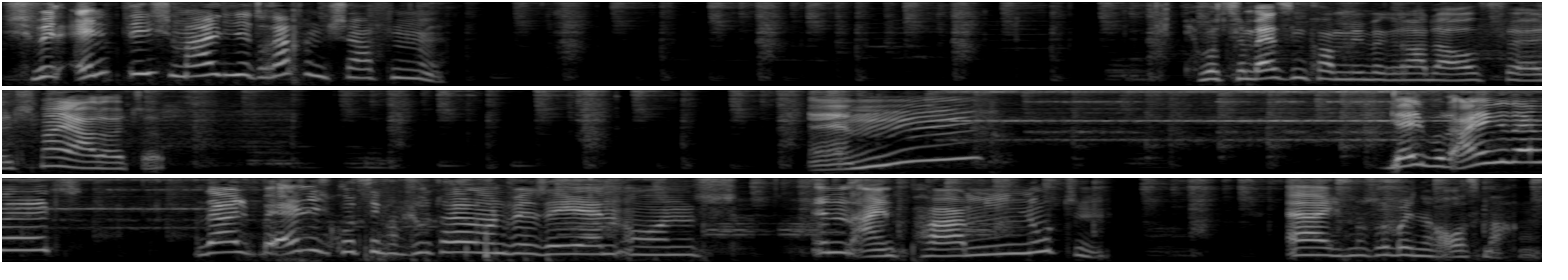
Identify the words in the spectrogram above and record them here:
Ich will endlich mal die Drachen schaffen. Ich muss zum Essen kommen, wie mir gerade auffällt. Naja, Leute. Ähm. Geld wurde eingesammelt. Und damit beende ich kurz den Computer und wir sehen uns in ein paar Minuten. Äh, ich muss übrigens noch ausmachen.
